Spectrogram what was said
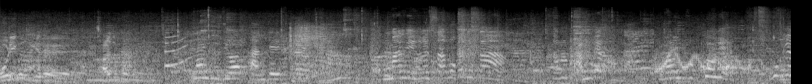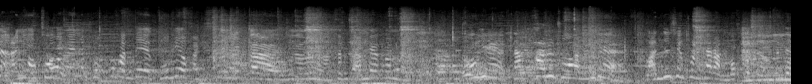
오리고기를 자주 먹어요. 난 이 조합 반대일 때. 엄마는 이걸 싸먹으니까 너무 담백하다. 많이 퍽퍽해. 고기 아니 처음에는 퍽퍽한데 고기가 같이 쓰니까 그냥 좀 담백한 맛이. 거기에 난 파를 좋아하는데 완전 생파는 잘 안 먹거든. 근데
